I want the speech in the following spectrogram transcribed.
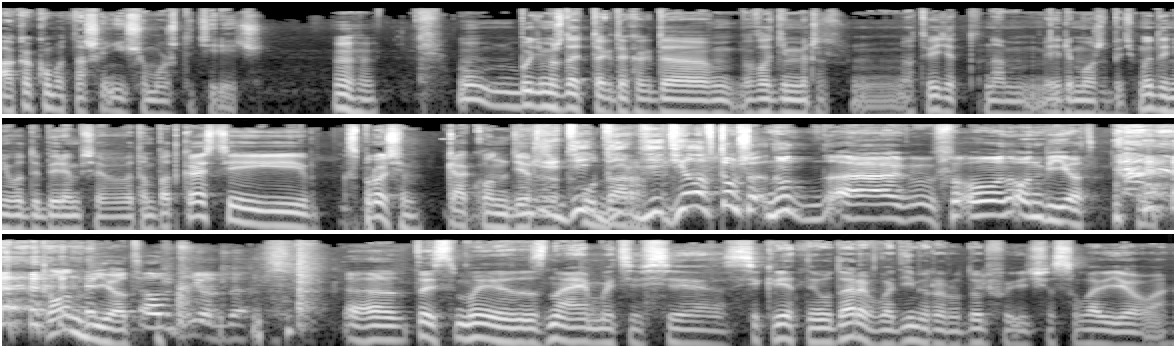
о каком отношении еще может идти речь? Мгм. Ну, будем ждать тогда, когда Владимир ответит нам, или, может быть, мы до него доберемся в этом подкасте и спросим, как он держит Де- удар. де- Дело в том, что ну, а, он, он бьет. Он бьет. Он бьет, да. Э, То есть мы знаем эти все секретные удары Владимира Рудольфовича Соловьева.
